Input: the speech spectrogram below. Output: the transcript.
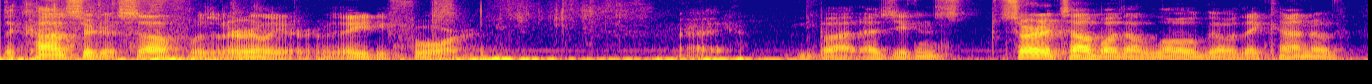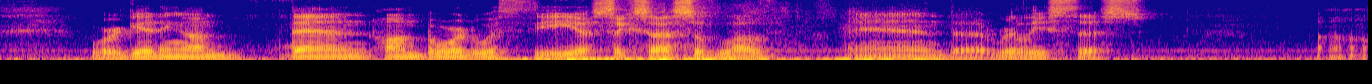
The concert itself was earlier, it was 84. Right. But as you can sort of tell by the logo, they kind of were getting on been on board with the uh, success of Love and uh, release this. Um,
